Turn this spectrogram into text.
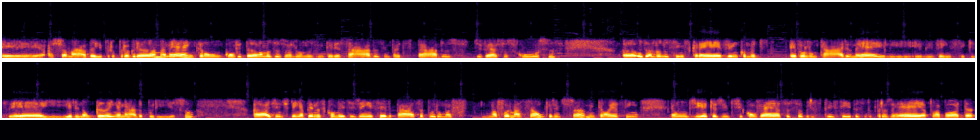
é, a chamada aí para o programa, né? Então convidamos os alunos interessados em participar dos diversos cursos. Uh, os alunos se inscrevem, como eu é voluntário, né? Ele, ele vem se quiser e, e ele não ganha nada por isso. A gente tem apenas como exigência ele passa por uma, uma formação que a gente chama, então é assim, é um dia que a gente conversa sobre os princípios do projeto, aborda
